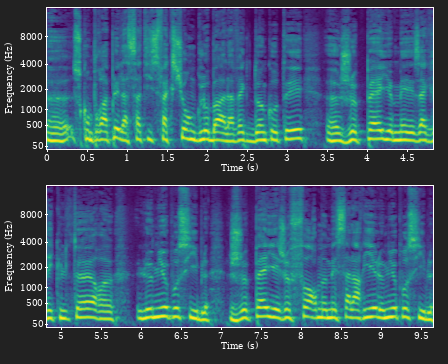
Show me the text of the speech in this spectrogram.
euh, ce qu'on pourrait appeler la satisfaction globale, avec d'un côté, euh, je paye mes agriculteurs euh, le mieux possible, je paye et je forme mes salariés le mieux possible,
